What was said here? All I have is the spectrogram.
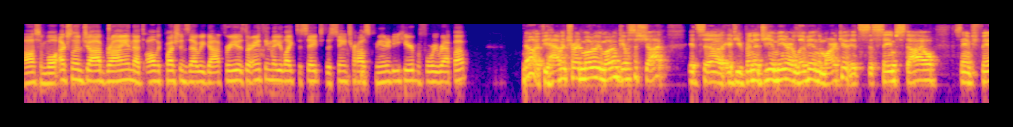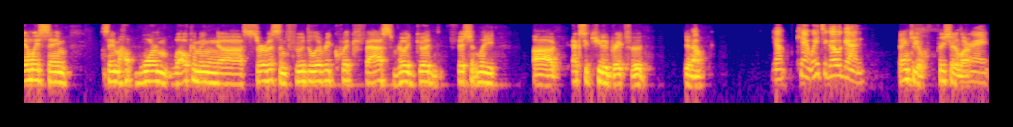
Awesome. Well, excellent job, Brian. That's all the questions that we got for you. Is there anything that you'd like to say to the St. Charles community here before we wrap up? No, if you haven't tried Moto Moto, give us a shot. It's uh, if you've been to Gia Mia or living in the market, it's the same style, same family, same same warm, welcoming uh, service and food delivery, quick, fast, really good, efficiently uh, executed great food, you know. Yep. Can't wait to go again. Thank you. Appreciate it, Laura. All right.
